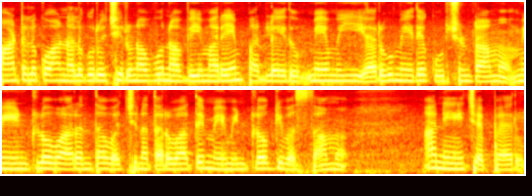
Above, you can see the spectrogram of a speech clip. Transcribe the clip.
మాటలకు ఆ నలుగురు చిరునవ్వు నవ్వి మరేం పర్లేదు మేము ఈ అరుగు మీదే కూర్చుంటాము. మీ ఇంట్లో వారంతా వచ్చిన తర్వాతే మేము ఇంట్లోకి వస్తాము అని చెప్పారు.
